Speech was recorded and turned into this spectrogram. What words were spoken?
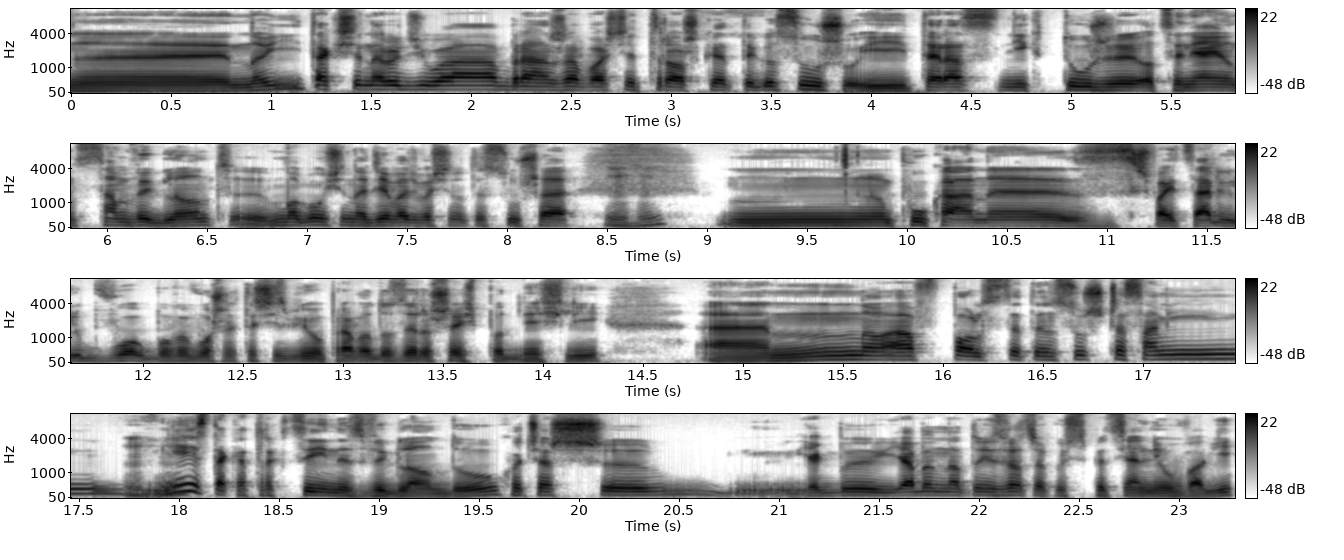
E, No i tak się narodziła branża właśnie troszkę tego suszu i teraz niektórzy oceniając sam wygląd e, mogą się nadziewać właśnie na te susze Mhm. mm, płukane z Szwajcarii lub Włoch, bo we Włoszech też się zmieniło prawo do 0,6 podnieśli. No a w Polsce ten susz czasami Mhm. nie jest tak atrakcyjny z wyglądu, chociaż e, jakby ja bym na to nie zwracał jakoś specjalnie uwagi,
